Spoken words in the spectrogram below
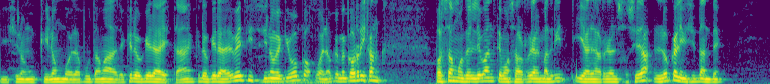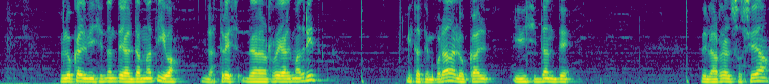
hicieron un quilombo de la puta madre. Creo que era esta, ¿eh? creo que era del Betis, si no me equivoco. Bueno, que me corrijan. Pasamos del Levante, vamos al Real Madrid y a la Real Sociedad. Local y visitante. Local visitante de alternativa. Las tres del Real Madrid. Esta temporada, local y visitante de la Real Sociedad.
